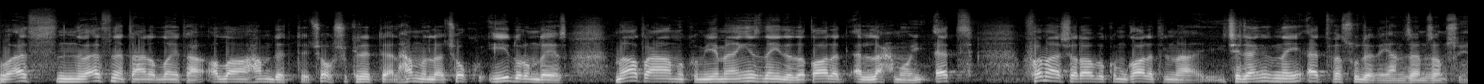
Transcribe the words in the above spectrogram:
ve esn ve esnet Allah Teala. Allah'a hamd etti. Çok şükretti. Elhamdülillah çok iyi durumdayız. Ma ta'amukum yemeğiniz neydi? De qalet el lahmu et. Fema şerabukum qalet el ma. İçeceğiniz ne? Et ve su dedi. Yani zemzem suyu.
